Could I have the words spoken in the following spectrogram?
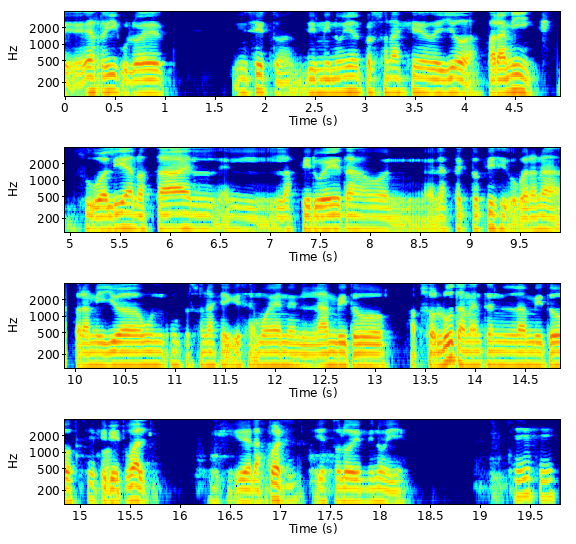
es ridículo. es- insisto, disminuye el personaje de Yoda. Para mí, su valía no está en, en las piruetas o en el aspecto físico, para nada. Para mí, Yoda es un, un personaje que se mueve en el ámbito, absolutamente en el ámbito Sí, espiritual y de la fuerza, y esto lo disminuye. Sí, sí.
